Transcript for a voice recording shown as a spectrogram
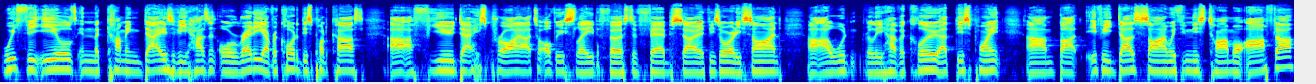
with the Eels in the coming days if he hasn't already. I've recorded this podcast uh, a few days prior to obviously the 1st of Feb, so if he's already signed, uh, I wouldn't really have a clue at this point. Um, but if he does sign within this time or after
